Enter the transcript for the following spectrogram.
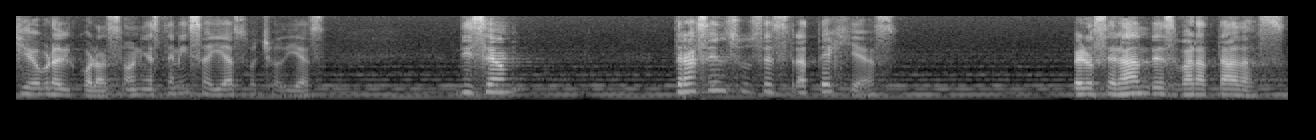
quiebra el corazón y está en Isaías 8:10. Dice, tracen sus estrategias, pero serán desbaratadas.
